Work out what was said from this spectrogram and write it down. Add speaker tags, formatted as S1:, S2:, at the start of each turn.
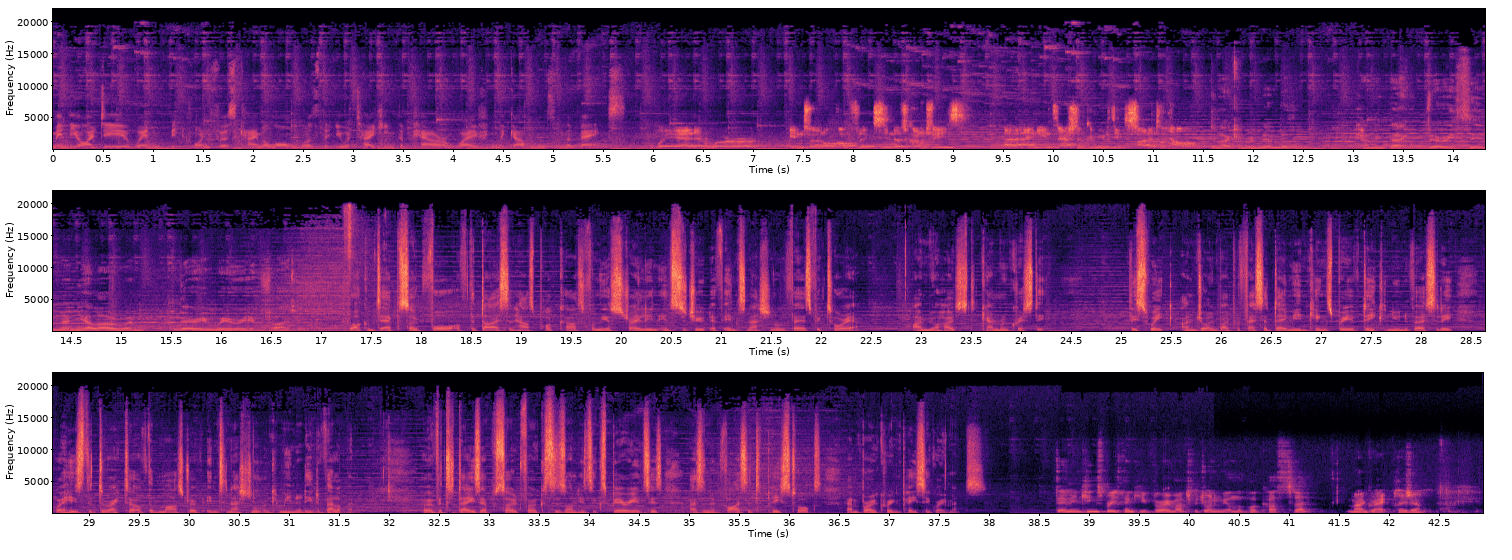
S1: mean, the idea when Bitcoin first came along was that you were taking the power away from the governments and the banks.
S2: Where there were internal conflicts in those countries, uh, and the international community decided to help.
S3: And I can remember them coming back very thin and yellow and very weary of fighting.
S4: Welcome to episode four of the Dyason House podcast from the Australian Institute of International Affairs Victoria. I'm your host, Cameron Christie. This week, I'm joined by Professor Damien Kingsbury of Deakin University, where he's the Director of the Master of International and Community Development. However, today's episode focuses on his experiences as an advisor to peace talks and brokering peace agreements.
S5: Damien Kingsbury, thank you very much for joining me on the podcast today.
S6: My great pleasure.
